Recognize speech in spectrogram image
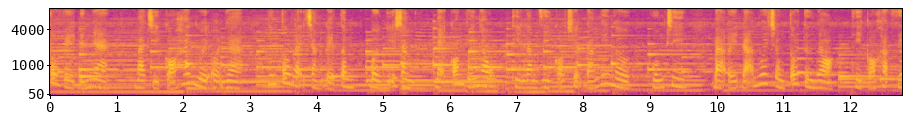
tôi về đến nhà mà chỉ có hai người ở nhà, nhưng tôi lại chẳng để tâm bởi nghĩ rằng mẹ con với nhau thì làm gì có chuyện đáng nghi ngờ, huống chi bà ấy đã nuôi chồng tôi từ nhỏ thì có khác gì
